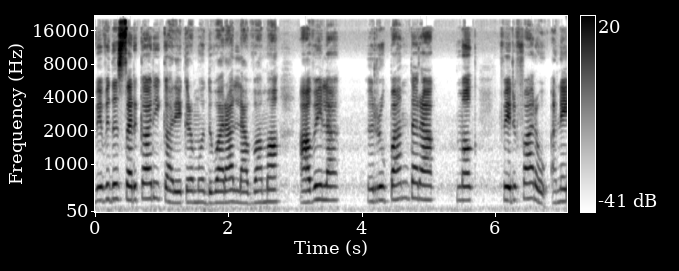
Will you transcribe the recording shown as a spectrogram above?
વિવિધ સરકારી કાર્યક્રમો દ્વારા લાવવામાં આવેલા રૂપાંતરાત્મક ફેરફારો અને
